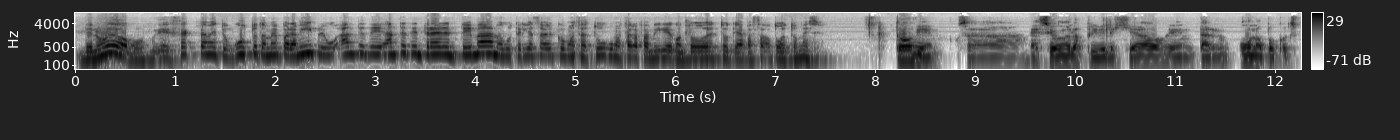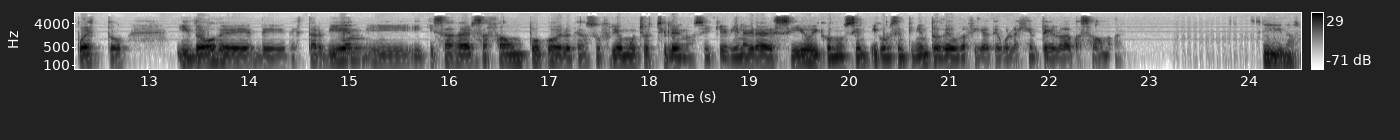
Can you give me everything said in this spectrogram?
De nuevo, pues, exactamente, un gusto también para mí. Pero antes de, antes de entrar en tema, me gustaría saber cómo estás tú, cómo está la familia con todo esto que ha pasado todos estos meses. Todo bien, o sea, he sido uno de los privilegiados en estar, uno, poco expuesto, y dos, de, estar bien y, quizás de haber zafado un poco de lo que han sufrido muchos chilenos. Así que bien agradecido y con un, y con un sentimiento de deuda, fíjate, por la gente que lo ha pasado mal. Sí, nos,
